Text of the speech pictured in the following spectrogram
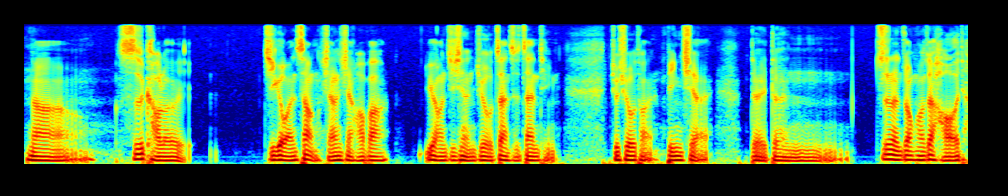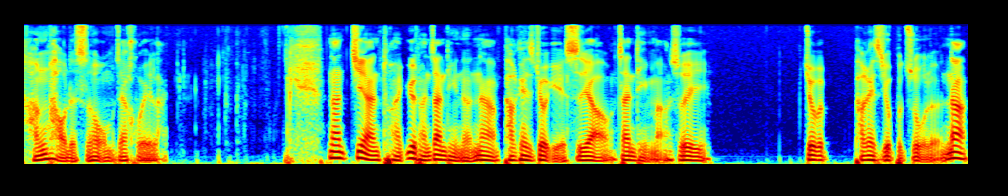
那思考了几个晚上，想想好吧，岳阳机器人就暂时暂停，就休团，冰起来，对，等智能状况再好很好的时候，我们再回来。那既然团乐团暂停了，那 p a c k a g e 就也是要暂停嘛，所以就 p a c k a g e 就不做了。那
